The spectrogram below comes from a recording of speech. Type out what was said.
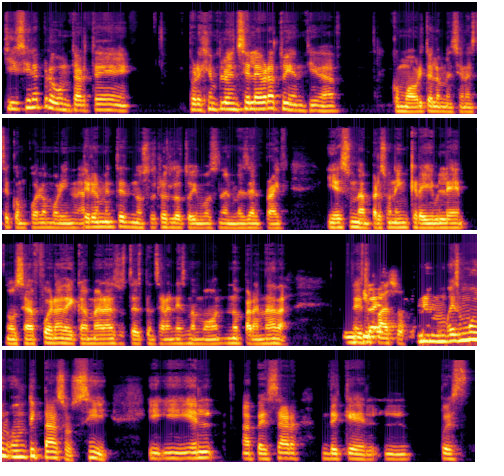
Quisiera preguntarte, por ejemplo, en Celebra tu identidad, como ahorita lo mencionaste con Pueblo Morín, anteriormente nosotros lo tuvimos en el mes del Pride y es una persona increíble, o sea, fuera de cámaras ustedes pensarán es mamón, no para nada. Un tipazo. es muy, un tipazo, sí. Y, él, a pesar de que, pues,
